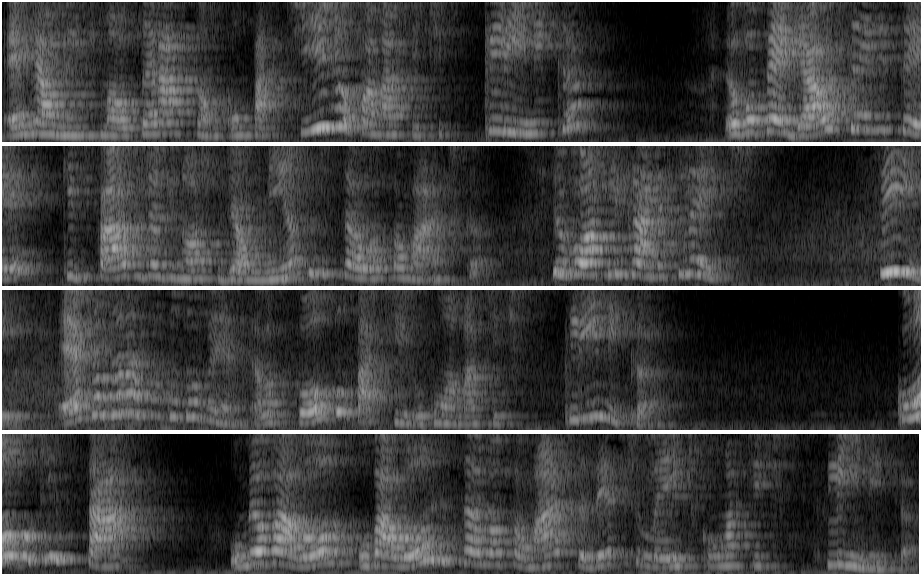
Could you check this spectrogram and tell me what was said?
é realmente uma alteração compatível com a mastite clínica, eu vou pegar o CMT, que faz o diagnóstico de aumento de célula somática, eu vou aplicar nesse leite. Se essa alteração que eu estou vendo, ela for compatível com a mastite clínica, como que está o meu valor, o valor de célula somática deste leite com mastite clínica.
